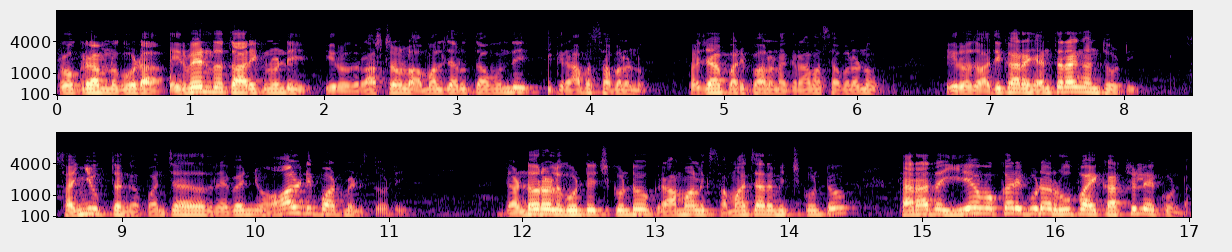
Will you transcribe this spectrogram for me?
ప్రోగ్రామ్ను కూడా ఇరవై ఎనిమిదో తారీఖు నుండి ఈరోజు రాష్ట్రంలో అమలు జరుగుతూ ఉంది. ఈ గ్రామ సభలను ప్రజా పరిపాలన గ్రామ సభలను ఈరోజు అధికార యంత్రాంగంతో సంయుక్తంగా పంచాయత్ రెవెన్యూ ఆల్ డిపార్ట్మెంట్స్ తోటి దండోరాలు కొట్టించుకుంటూ గ్రామాలకు సమాచారం ఇచ్చుకుంటూ తర్వాత ఏ ఒక్కరికి కూడా రూపాయి ఖర్చు లేకుండా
